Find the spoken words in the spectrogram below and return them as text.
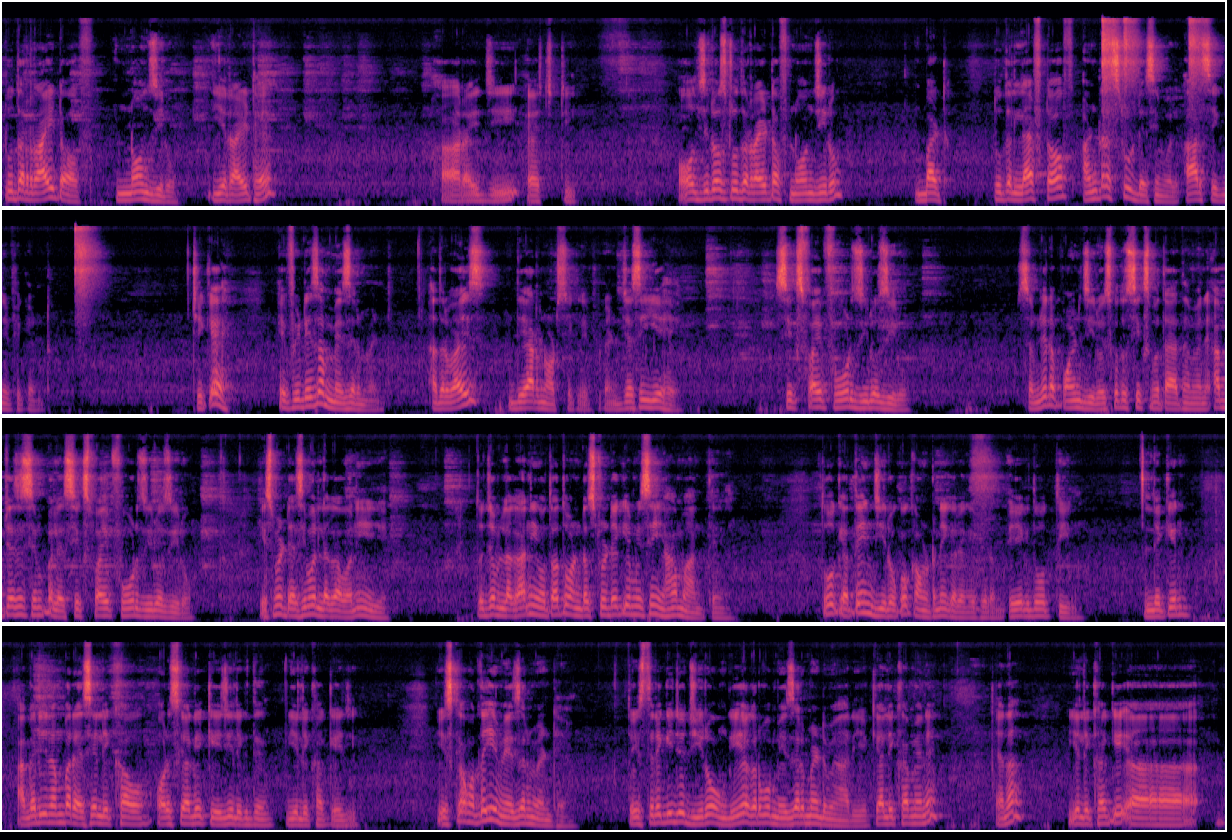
To the right of non zero ये राइट है। R I G H T all zeros to the right of non zero but to the left of understood decimal are significant ठीक है? If it is a measurement otherwise they are not significant जैसे ये है six five four zero zero समझे ना point zero इसको तो six बताया था मैंने। अब जैसे सिंपल है six five four zero zero इसमें डेसिमल लगा हुआ नहीं है ये। तो जब लगा नहीं होता तो अंडरस्टूड है कि हम इसे यहाँ मानते हैं। तो वो कहते हैं इन ज़ीरो को काउंट नहीं करेंगे फिर हम। एक, दो, तीन। लेकिन अगर ये नंबर ऐसे लिखा हो और इसके आगे के लिख दें, ये लिखा के इसका मतलब ये मेज़रमेंट है। तो इस तरह की जो ज़ीरो होंगी, अगर वो मेज़रमेंट में आ रही है, क्या लिखा मैंने? है ना? ये लिखा कि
